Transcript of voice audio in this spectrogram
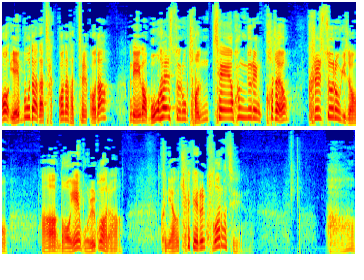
어, 얘보다 나 작거나 같을 거다? 근데 얘가 뭐 할수록 전체 확률은 커져요? 클수록이죠. 아, 너의 뭘 구하라? 그냥 최대를 구하라지. 아,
